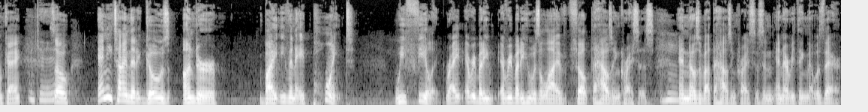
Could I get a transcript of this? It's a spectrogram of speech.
okay? Okay. So anytime that it goes under by even a point, we feel it, right? Everybody everybody who was alive felt the housing crisis Mhm. and knows about the housing crisis and, and everything that was there.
